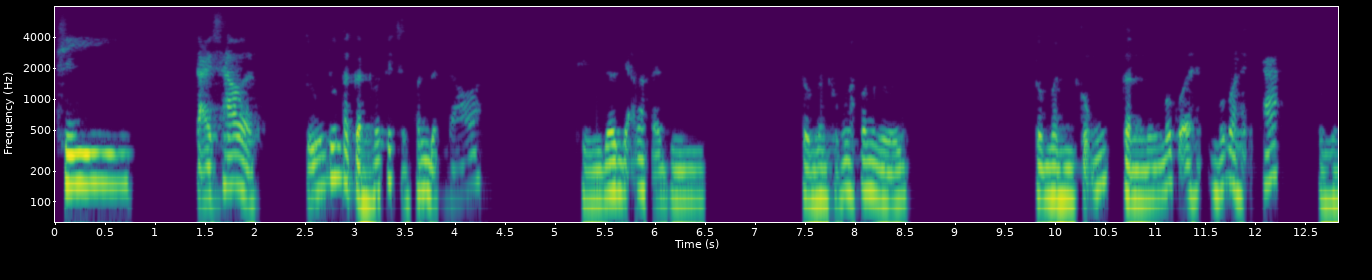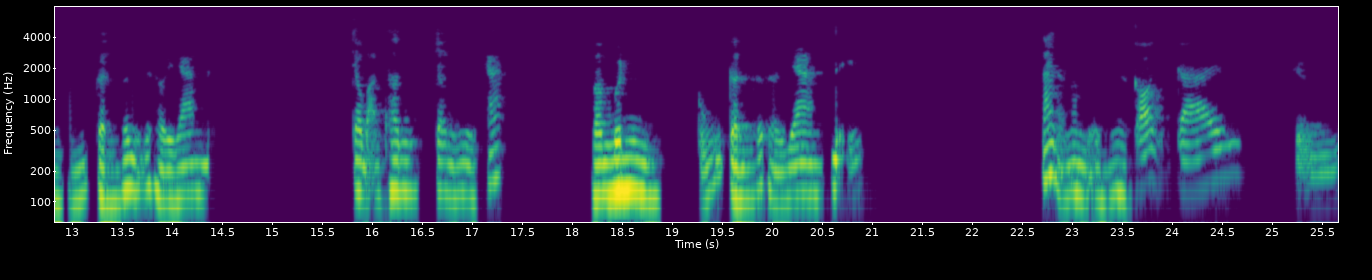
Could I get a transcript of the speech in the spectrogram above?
khi tại sao là chúng chúng ta cần có cái sự phân định đó? Thì đơn giản là tại vì tụi mình cũng là con người. Tụi mình cũng cần những mối quan hệ mối quan hệ khác tụi mình cũng cần có những cái thời gian để cho bản thân cho những người khác. Và mình cũng cần có thời gian để tái tạo năng lượng có những cái sự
